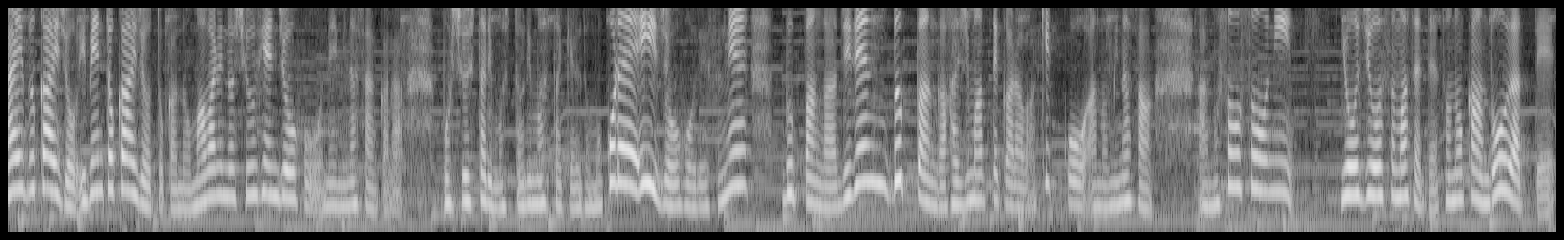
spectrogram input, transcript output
ライブ会場イベント会場とかの周りの周辺情報をね皆さんから募集したりもしておりましたけれどもこれいい情報ですね。物販が事前物販が始まってからは結構あの皆さんあの早々に用事を済ませてその間どうやって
